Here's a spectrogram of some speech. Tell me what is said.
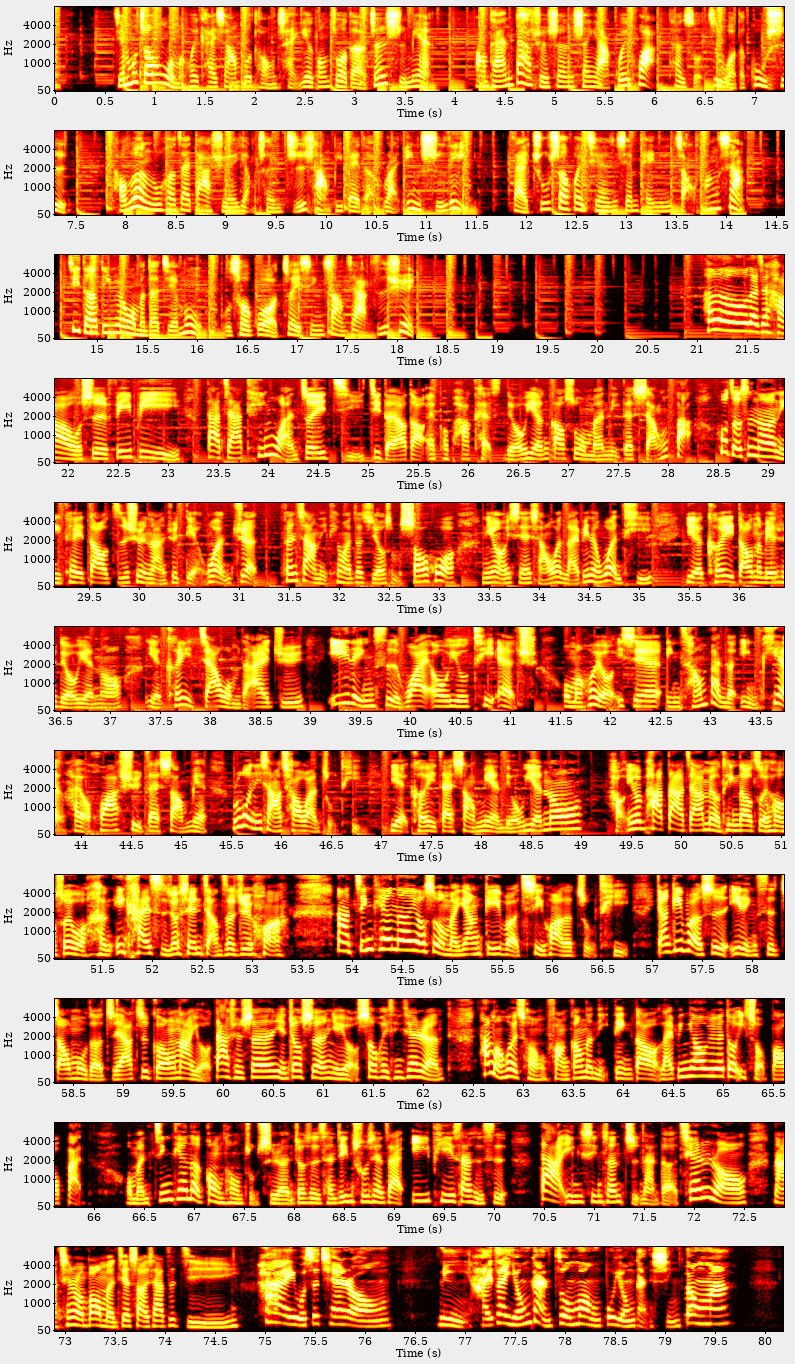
节目中我们会开箱不同产业工作的真实面，访谈大学生生涯规划、探索自我的故事，讨论如何在大学养成职场必备的软硬实力，在出社会前先陪你找方向。记得订阅我们的节目，不错过最新上架资讯。Hello，大家好，我是 Phoebe。大家听完这一集，记得要到 Apple Podcast 留言告诉我们你的想法，或者是呢，你可以到资讯栏去点问卷，分享你听完这集有什么收获。你有一些想要问来宾的问题，也可以到那边去留言哦。也可以加我们的 IG 一零四 Y O U T H，我们会有一些隐藏版的影片，还有花絮在上面。如果你想要敲完主题，也可以在上面留言哦。好，因为怕大家没有听到最后，所以我很一开始就先讲这句话。那今天呢，又是我们 Young Giver 企划的主题。Young Giver 是一零四招募的职涯志工，那有大学生、研究生，也有社会新鲜人，他们会从访纲的拟定到来宾邀约都一手包办。我们今天的共同主持人就是曾经出现在 EP 三十四大英新生指南的千荣。那千荣帮我们介绍一下自己。嗨，我是千荣。你还在勇敢做梦，不勇敢行动吗？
